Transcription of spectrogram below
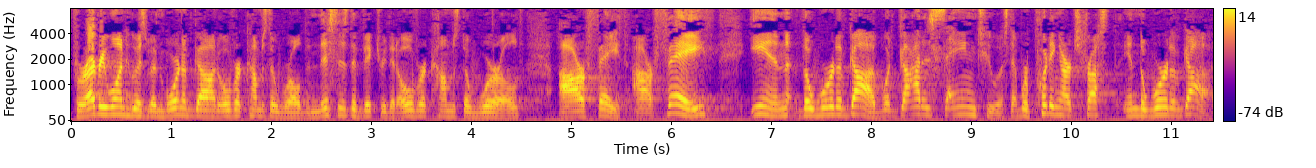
For everyone who has been born of God overcomes the world, and this is the victory that overcomes the world, our faith. Our faith in the Word of God, what God is saying to us, that we're putting our trust in the Word of God.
